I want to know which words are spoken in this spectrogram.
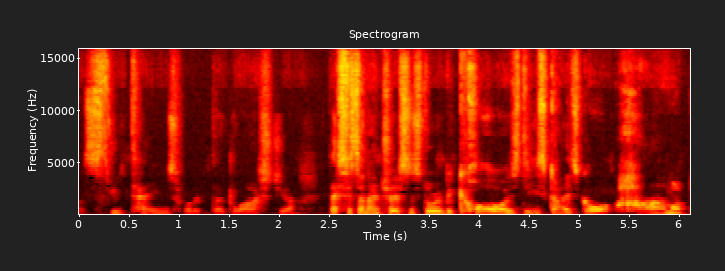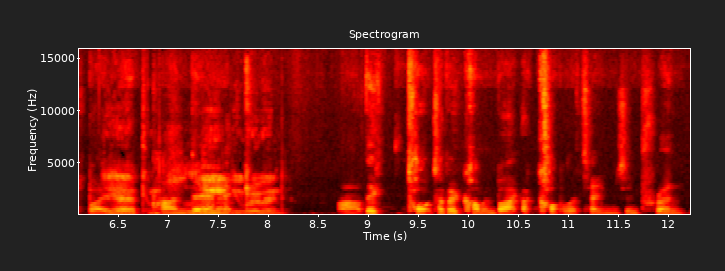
That's three times what it did last year. This is an interesting story because these guys got hammered by Yeah, the completely pandemic. ruined. Uh, they talked about coming back a couple of times in print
